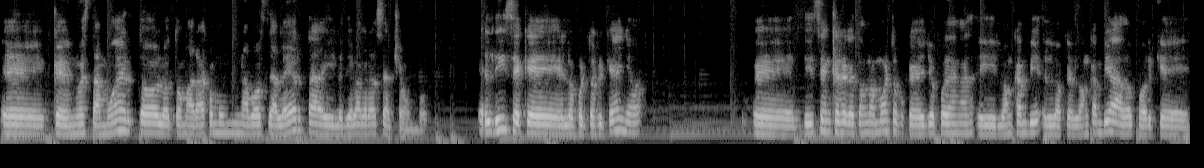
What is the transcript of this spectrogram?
eh, que no está muerto, lo tomará como una voz de alerta y le dio la gracia a Chombo. Él dice que los puertorriqueños eh, dicen que el reggaetón no ha muerto porque ellos pueden, y lo han lo que lo han cambiado porque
